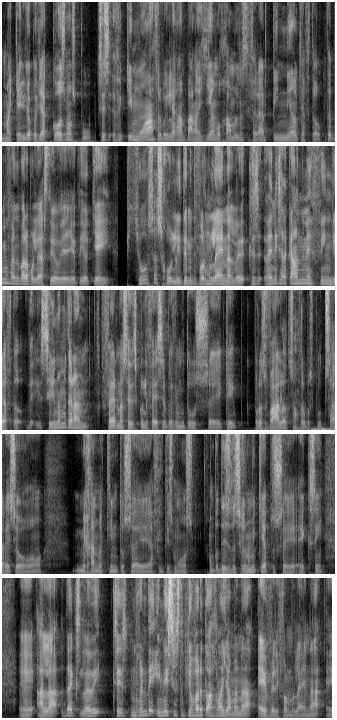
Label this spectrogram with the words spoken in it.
μακελιό, παιδιά, κόσμος που. Ξέρεις, δικοί μου άνθρωποι λέγανε Παναγία μου, ο Χάμιλτον στη Ferrari, τι νέο κι αυτό. Το οποίο μου φαίνεται πάρα πολύ αστείο, παιδιά, γιατί, ok, okay, ποιος ασχολείται με τη Φόρμουλα 1, δηλαδή, ξέρεις, δεν ήξερα καν ότι είναι thing αυτό. Συγγνώμη τώρα αν φέρνω σε δύσκολη θέση, ρε παιδί μου, τους, ε, και προσβάλλω τους ανθρώπους που τους αρέσει ο, μηχανοκίνητος ε, αθλητισμός. Οπότε ζητώ συγγνώμη και από τους ε, έξι. Ε, αλλά εντάξει, δηλαδή, ξέρεις, μου φαίνεται είναι ίσω το πιο βαρετό άθλημα για μένα ever η Φόρμουλα 1. Ε,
